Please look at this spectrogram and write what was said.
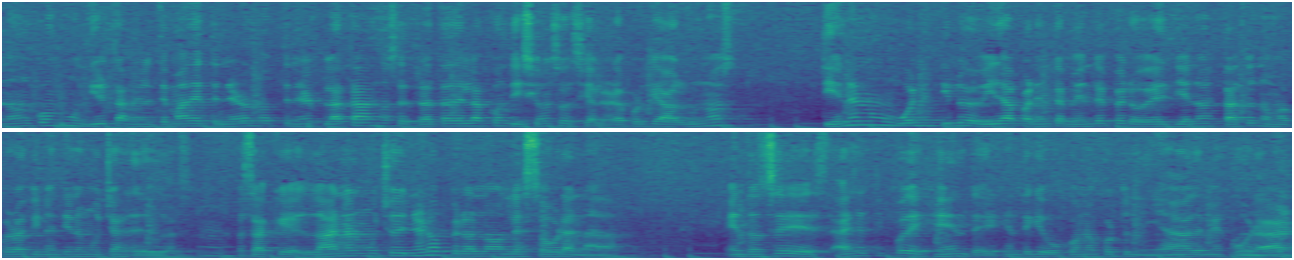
no confundir también el tema de tener o no tener plata, no se trata de la condición social, ¿verdad? Porque algunos tienen un buen estilo de vida aparentemente, pero es lleno de estatus nomás, pero al final tienen muchas deudas. O sea que ganan mucho dinero, pero no les sobra nada. Entonces, a ese tipo de gente, gente que busca una oportunidad de mejorar,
